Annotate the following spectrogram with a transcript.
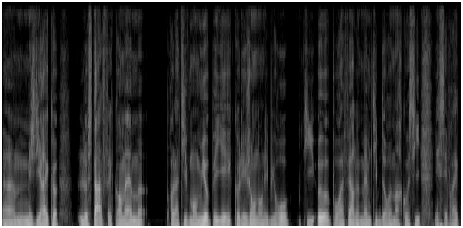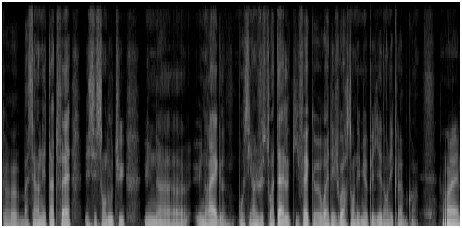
Mais je dirais que le staff est quand même relativement mieux payé que les gens dans les bureaux qui, eux, pourraient faire le même type de remarques aussi. Et c'est vrai que bah, c'est un état de fait, et c'est sans doute une, euh, une règle, aussi injuste soit-elle, qui fait que ouais, les joueurs sont les mieux payés dans les clubs. Quoi. Ouais,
